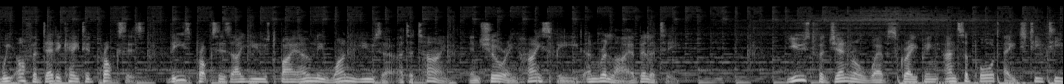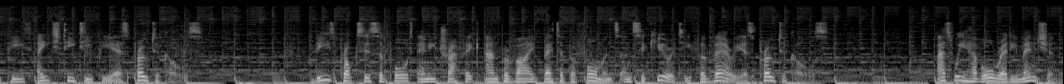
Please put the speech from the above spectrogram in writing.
We offer dedicated proxies. These proxies are used by only one user at a time, ensuring high speed and reliability. Used for general web scraping and support HTTP HTTPS protocols. These proxies support any traffic and provide better performance and security for various protocols. As we have already mentioned,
